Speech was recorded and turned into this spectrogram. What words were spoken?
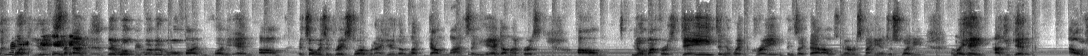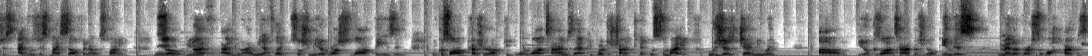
like use that. There will be women who will find you funny, and um, it's always a great story when I hear them like down the line saying, "Hey, I got my first, um, you know, my first date, and it went great, and things like that." I was nervous, my hands are sweaty. I'm like, "Hey, how'd you get it?" I was just I was just myself, and I was funny. Mm-hmm. So you know, I, I, I mean, I feel like social media rushes a lot of things and, and puts a lot of pressure on people. And a lot of times that people are just trying to connect with somebody who's just genuine. Um, you know, because a lot of times, you know, in this metaverse of ours.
